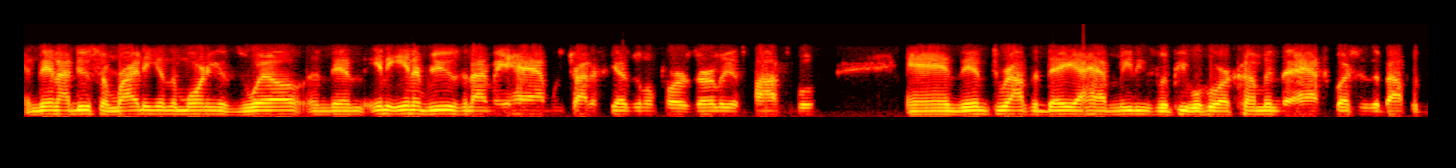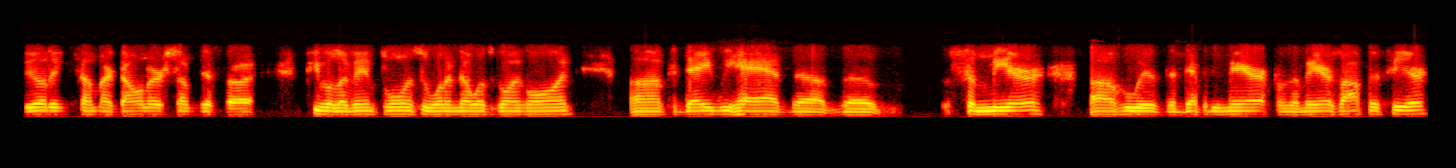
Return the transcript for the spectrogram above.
and then I do some writing in the morning as well. And then any interviews that I may have, we try to schedule them for as early as possible. And then throughout the day, I have meetings with people who are coming to ask questions about the building. Some are donors, some just are people of influence who want to know what's going on. Uh, today we had the the Samir, uh, who is the deputy mayor from the mayor's office here.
